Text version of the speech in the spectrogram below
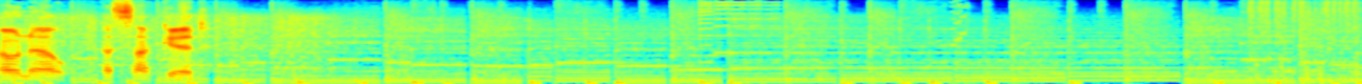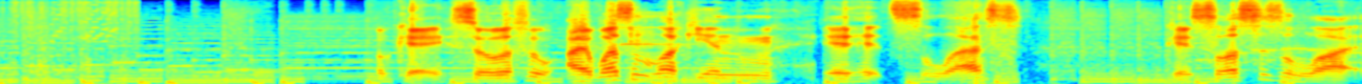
oh no, that's not good. Okay, so if it, I wasn't lucky and it hit Celeste... Okay, Celeste is alive.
